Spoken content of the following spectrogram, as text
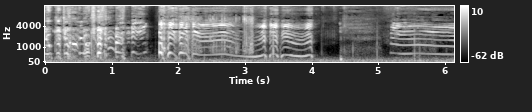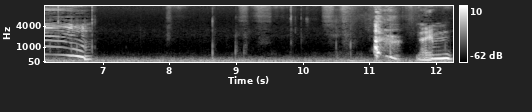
no, do, do, no, do, do. I'm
